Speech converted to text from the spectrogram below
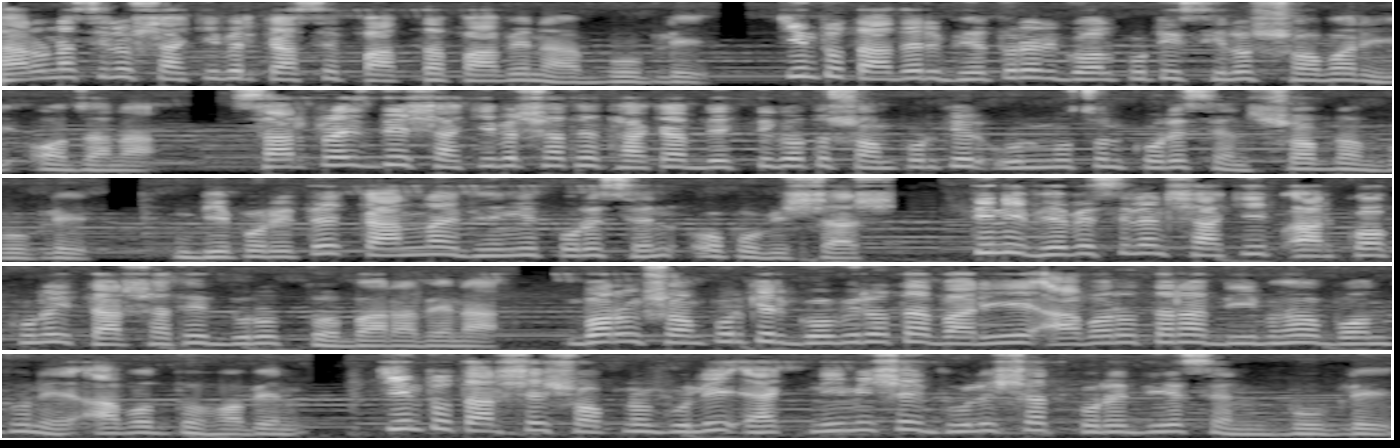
ধারণা ছিল সাকিবের কাছে পাত্তা পাবে না বুবলি কিন্তু তাদের ভেতরের গল্পটি ছিল সবারই অজানা। সারপ্রাইজ দিয়ে সাকিবের সাথে থাকা ব্যক্তিগত সম্পর্কের উন্মোচন করেছেন শবনম বুবলি। বিপরীতে কান্নায় ভেঙে পড়েছেন অপু বিশ্বাস। তিনি ভেবেছিলেন সাকিব আর কখনোই তার সাথে দূরত্ব বাড়াবে না, বরং সম্পর্কের গভীরতা বাড়িয়ে আবারও তারা বিবাহ বন্ধনে আবদ্ধ হবেন। কিন্তু তার সেই স্বপ্নগুলি এক নিমিষেই ধূলিসাৎ করে দিয়েছেন বুবলি।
